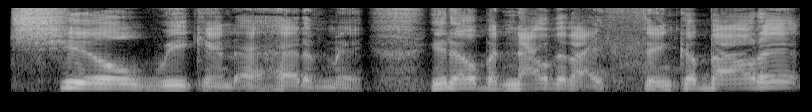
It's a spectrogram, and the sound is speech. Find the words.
chill weekend ahead of me, you know? But now that I think about it,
